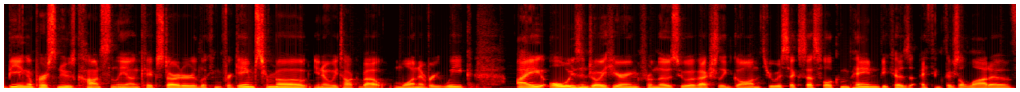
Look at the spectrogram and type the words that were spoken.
being a person who's constantly on Kickstarter looking for games to promote, you know, we talk about one every week. I always enjoy hearing from those who have actually gone through a successful campaign because I think there's a lot of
